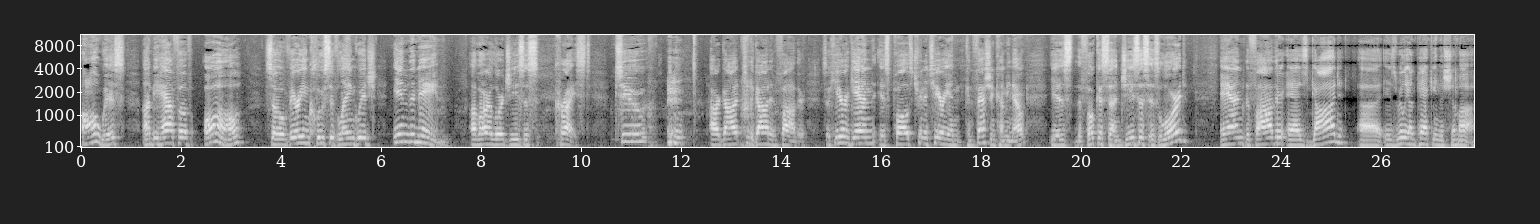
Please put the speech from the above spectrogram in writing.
always on behalf of all. So, very inclusive language in the name of our Lord Jesus Christ to our God, to the God and Father. So here again is Paul's Trinitarian confession coming out, is the focus on Jesus as Lord and the Father as God uh, is really unpacking the Shema.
